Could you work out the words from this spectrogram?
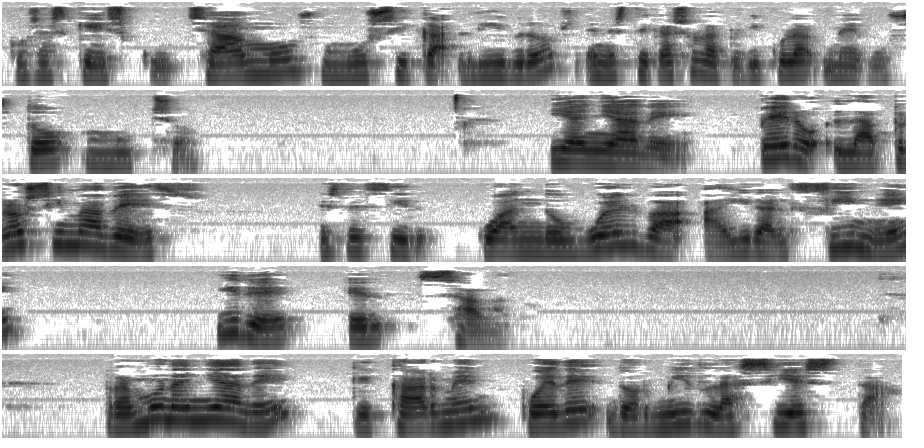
cosas que escuchamos, música, libros. En este caso la película me gustó mucho. Y añade, pero la próxima vez, es decir, cuando vuelva a ir al cine, iré el sábado. Ramón añade que Carmen puede dormir la siesta.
